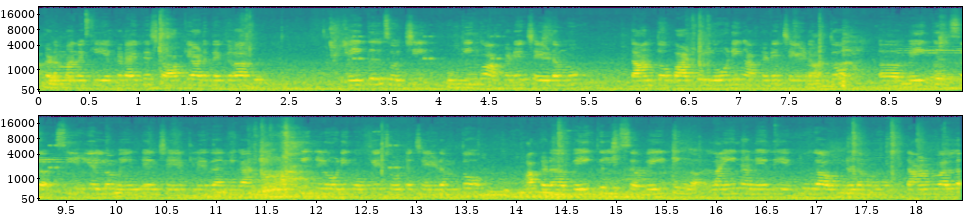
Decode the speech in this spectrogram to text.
అక్కడ మనకి ఎక్కడైతే స్టాక్ యార్డ్ దగ్గర వెహికల్స్ వచ్చి బుకింగ్ అక్కడే చేయడము దాంతోపాటు లోడింగ్ అక్కడే చేయడంతో వెహికల్స్ సీరియల్లో మెయింటైన్ చేయట్లేదని కానీ బుకింగ్ లోడింగ్ ఒకే చోట చేయడంతో అక్కడ వెహికల్స్ వెయిటింగ్ లైన్ అనేది ఎక్కువగా ఉండడము. దానివల్ల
